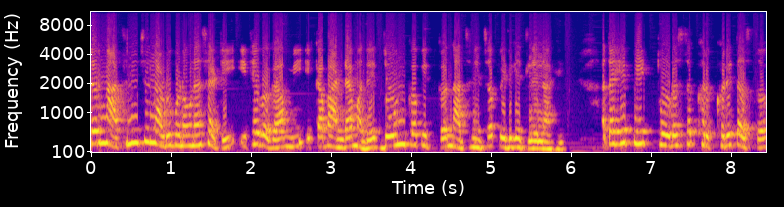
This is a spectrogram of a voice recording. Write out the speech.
तर नाचणीचे लाडू बनवण्यासाठी इथे बघा मी एका भांड्यामध्ये दोन कप इतकं नाचणीचं पीठ घेतलेलं आहे. आता हे पीठ थोडस खरखरीत असतं.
